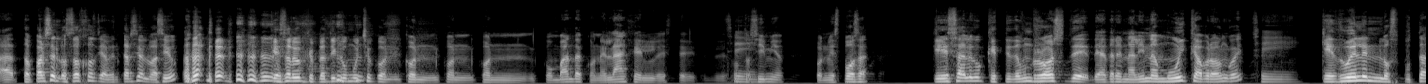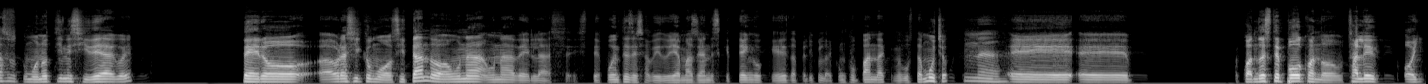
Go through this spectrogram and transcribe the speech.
a taparse los ojos y aventarse al vacío, que es algo que platico mucho con, con, con, con, con banda, con el ángel, este, de Sí. Fotosimio, con mi esposa, que es algo que te da un rush de, de adrenalina muy cabrón, güey, Sí. Que duelen los putazos como no tienes idea, güey. Pero ahora sí, como citando a una, una de las este, fuentes de sabiduría más grandes que tengo, que es la película de Kung Fu Panda, que me gusta mucho, eh, eh, cuando este Po, cuando sale hoy,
